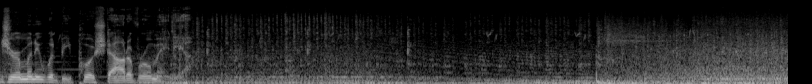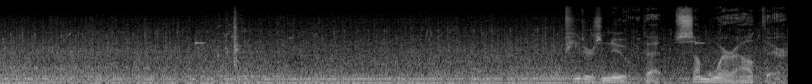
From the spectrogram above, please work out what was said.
Germany would be pushed out of Romania. Peters knew that somewhere out there,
